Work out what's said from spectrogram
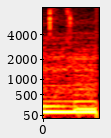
Mm-hmm.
